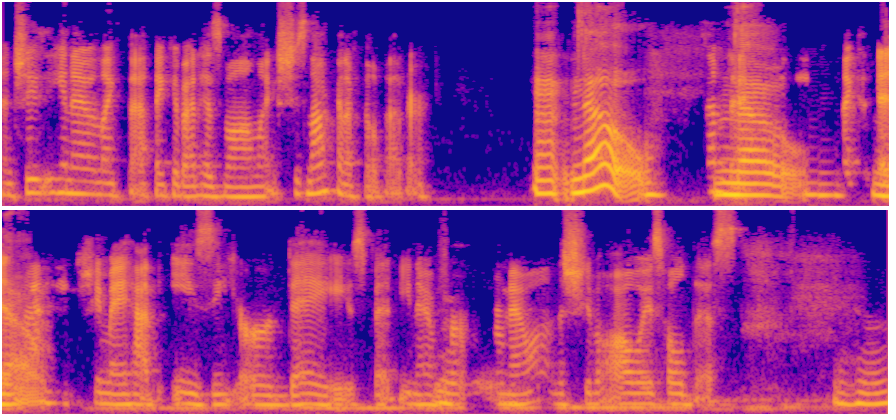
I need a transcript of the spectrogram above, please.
And she, you know, like I think about his mom, like she's not going to feel better. Mm, no, Someday. no, like no. she may have easier days, but you know, for, from now on, she will always hold this. Mm-hmm.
